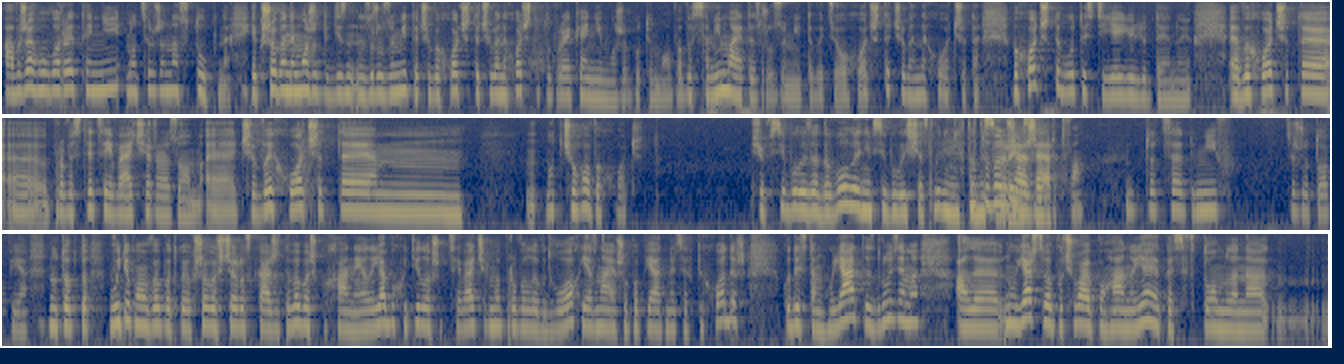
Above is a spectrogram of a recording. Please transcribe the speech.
А вже говорити ні, ну це вже наступне. Якщо ви не можете зрозуміти, чи ви хочете, чи ви не хочете, то про яке ні може бути мова. Ви самі маєте зрозуміти, ви цього хочете, чи ви не хочете. Ви хочете бути з тією людиною, Е, ви хочете е, провести цей вечір разом, Е, чи ви хочете. От чого ви хочете? Щоб всі були задоволені, всі були щасливі, ніхто ну, не то ви вже жертва. То це міф, це ж утопія. Ну тобто, в будь-якому випадку, якщо ви щиро скажете, вибач, коханий, але я би хотіла, щоб цей вечір ми провели вдвох. Я знаю, що по п'ятницях ти ходиш кудись там гуляти з друзями, але ну я ж себе почуваю погано, я якась втомлена.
